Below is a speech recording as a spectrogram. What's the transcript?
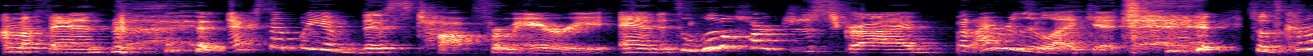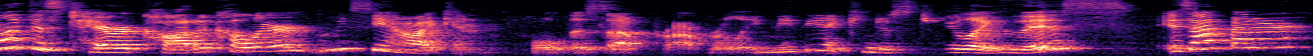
I'm a fan. Next up we have this top from Aerie and it's a little hard to describe but I really like it. so it's kind of like this terracotta color. Let me see how I can hold this up properly. Maybe I can just do like this. Is that better?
